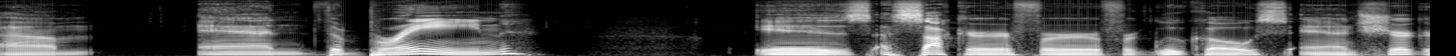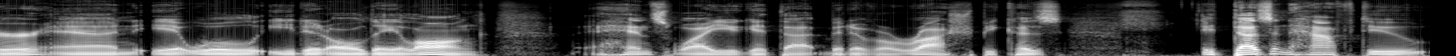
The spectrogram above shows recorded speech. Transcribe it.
um, and the brain is a sucker for for glucose and sugar and it will eat it all day long. Hence why you get that bit of a rush because it doesn't have to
